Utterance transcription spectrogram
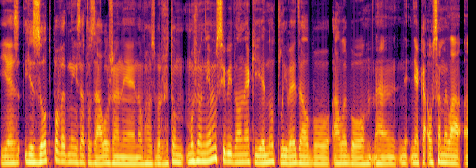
je, je zodpovedný za to založenie nového zboru. Že to možno nemusí byť len nejaký jednotlivec alebo, alebo eh, nejaká osamelá eh,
